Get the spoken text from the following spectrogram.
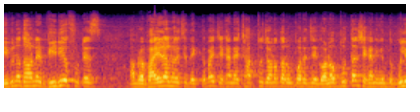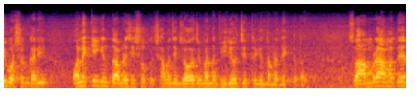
বিভিন্ন ধরনের ভিডিও ফুটেজ আমরা ভাইরাল হয়েছে দেখতে পাই, যেখানে ছাত্র জনতার উপরে যে গণ অভ্যুত্থান সেখানে কিন্তু গুলি বর্ষণকারী অনেকেই কিন্তু আমরা সেই সামাজিক যোগাযোগ মাধ্যম, ভিডিও চিত্রে কিন্তু আমরা দেখতে পাই। সো আমরা আমাদের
